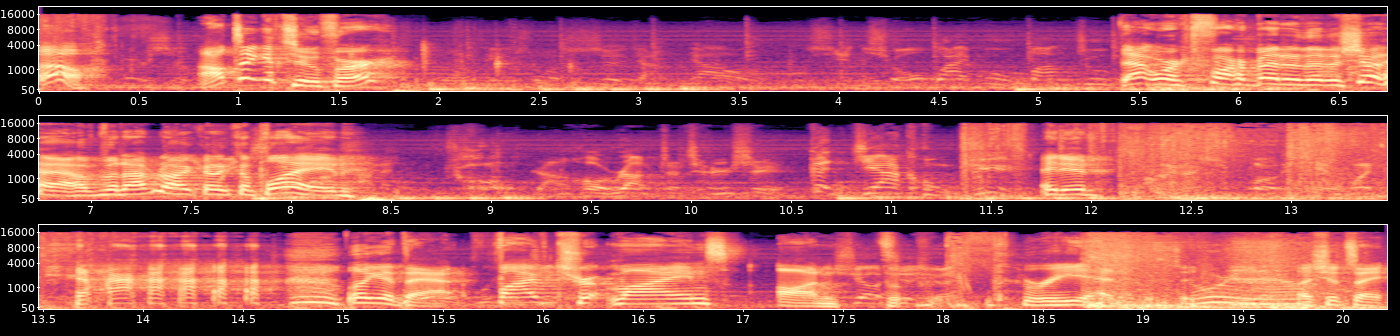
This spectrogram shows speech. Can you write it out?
Oh, I'll take a twofer. That worked far better than it should have, but I'm not gonna complain. Hey, dude. Look at that. Five trip mines on th three enemies. I should say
